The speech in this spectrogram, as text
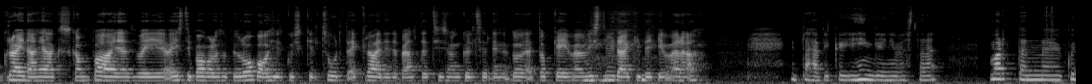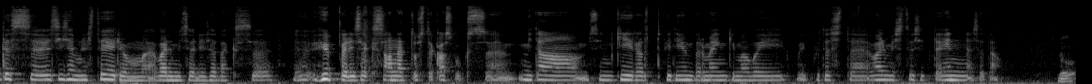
Ukraina heaks kampaaniat või Eesti pagulasabi logosid kuskilt suurte ekraanide pealt, et siis on küll selline tunne, et okei okay,, me vist midagi tegime ära. et läheb ikkagi hinge inimestele Marten, kuidas Siseministeerium valmis oli selleks äh, hüppeliseks annetuste kasvuks, mida siin kiirelt pidi ümber mängima või, või kuidas te valmistusite enne seda? No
